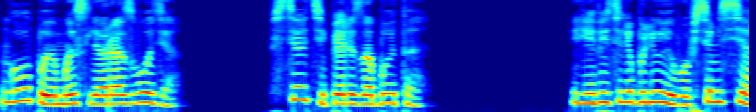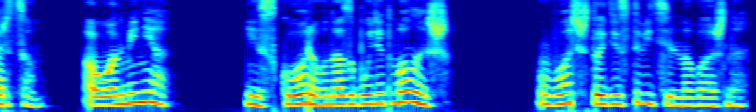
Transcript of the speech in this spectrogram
Глупые мысли о разводе. Все теперь забыто. Я ведь люблю его всем сердцем, а он меня. И скоро у нас будет малыш. Вот что действительно важно.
